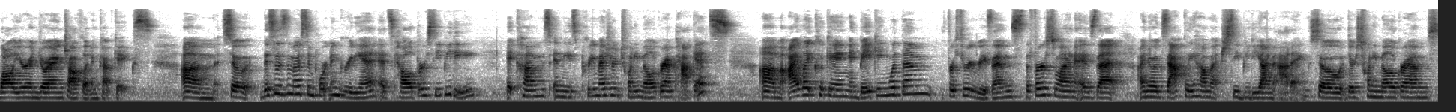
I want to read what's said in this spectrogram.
while you're enjoying chocolate and cupcakes. Um, so this is the most important ingredient. It's caliper CBD. It comes in these pre-measured 20 milligram packets. Um, I like cooking and baking with them for three reasons. The first one is that I know exactly how much CBD I'm adding. So there's 20 milligrams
